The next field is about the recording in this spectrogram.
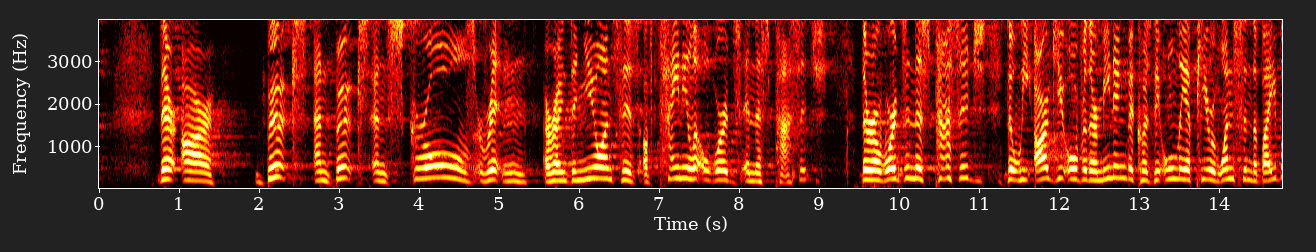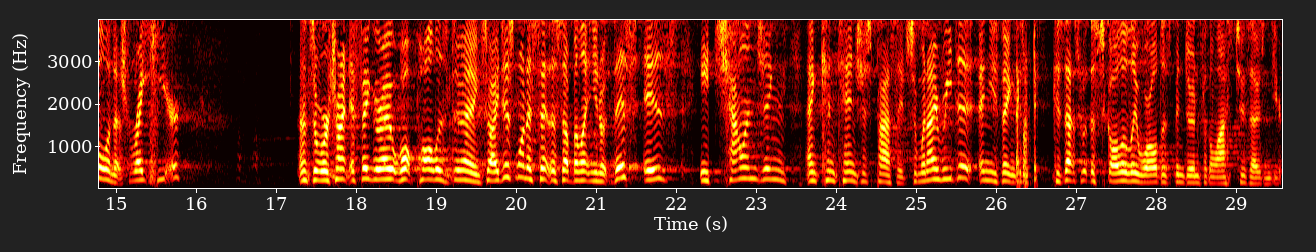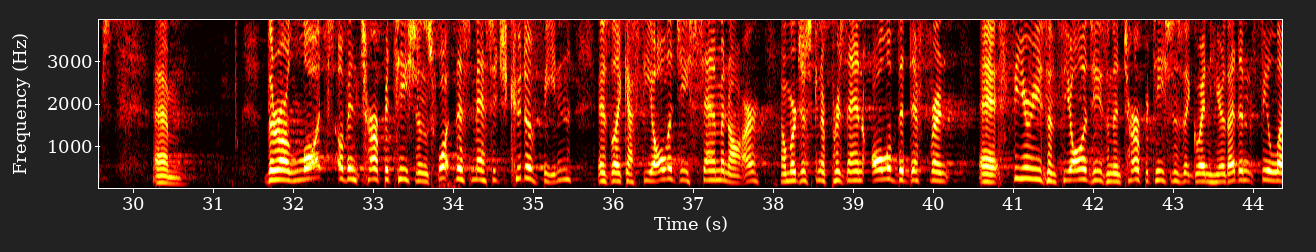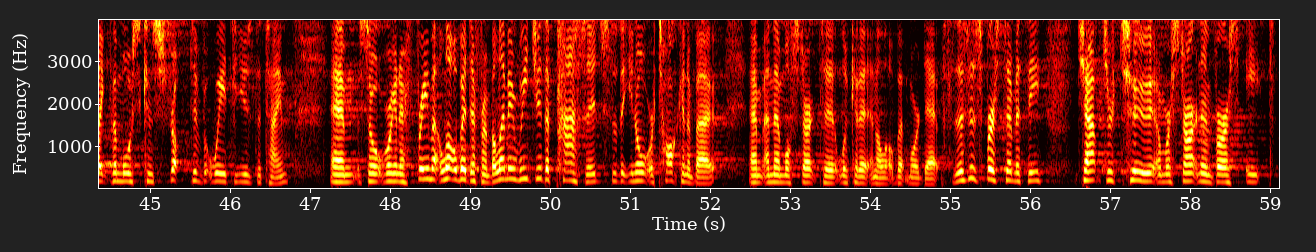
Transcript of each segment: There are books and books and scrolls written around the nuances of tiny little words in this passage. There are words in this passage that we argue over their meaning because they only appear once in the Bible and it's right here. And so we're trying to figure out what Paul is doing. So I just want to set this up and let you know this is a challenging and contentious passage. So when I read it and you think, because that's what the scholarly world has been doing for the last 2,000 years. Um, there are lots of interpretations. What this message could have been is like a theology seminar, and we're just going to present all of the different uh, theories and theologies and interpretations that go in here. That didn't feel like the most constructive way to use the time. Um, so we're going to frame it a little bit different, but let me read you the passage so that you know what we're talking about, um, and then we'll start to look at it in a little bit more depth. So this is 1 Timothy chapter 2, and we're starting in verse 8.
